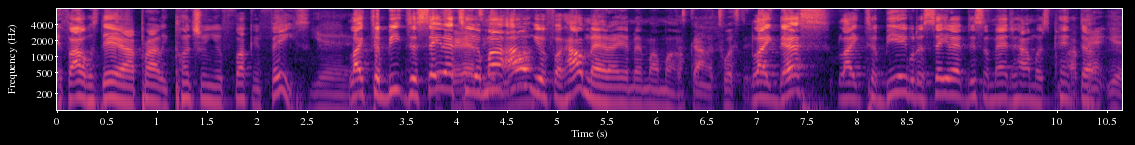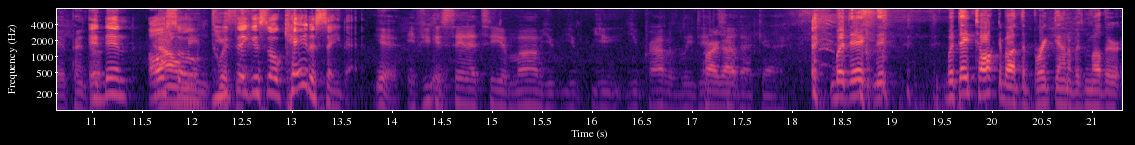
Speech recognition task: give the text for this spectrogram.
If I was there, I'd probably punch you in your fucking face. Yeah. Like to be to say that to your mom, I don't give a fuck how mad I am at my mom. That's kind of twisted. Like that's like to be able to say that. Just imagine how much pent I up. pent- yeah, pent and up. then And I don't also, mean you twisted. think it's okay to say that? yeah, If you can say that to your mom, you you you, you probably did Probably kill got- that guy. But they, they, but they talked about the breakdown of his mother.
